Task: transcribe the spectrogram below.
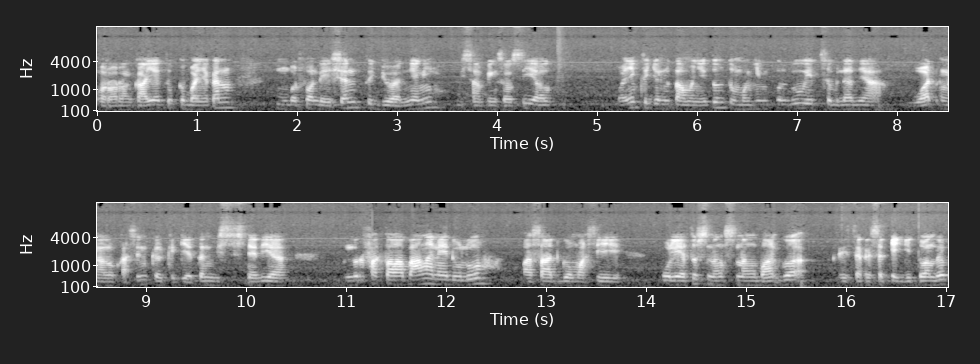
orang-orang kaya tuh kebanyakan membuat foundation tujuannya nih di samping sosial. Banyak tujuan utamanya itu untuk menghimpun duit sebenarnya buat ngalokasin ke kegiatan bisnisnya dia. Menurut fakta lapangan ya dulu pas saat gue masih kuliah tuh senang-senang banget gue riset-riset kayak gituan tuh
